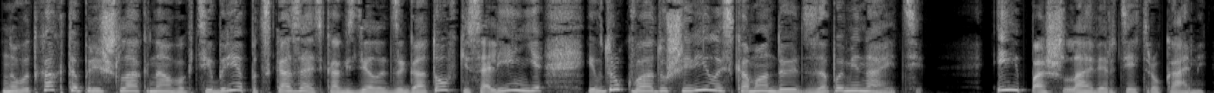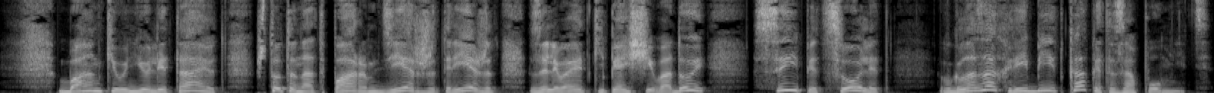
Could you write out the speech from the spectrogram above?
Но вот как-то пришла к нам в октябре подсказать, как сделать заготовки, соленья, и вдруг воодушевилась, командует «запоминайте» и пошла вертеть руками. Банки у нее летают, что-то над паром держит, режет, заливает кипящей водой, сыпет, солит, в глазах рябит, как это запомнить?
